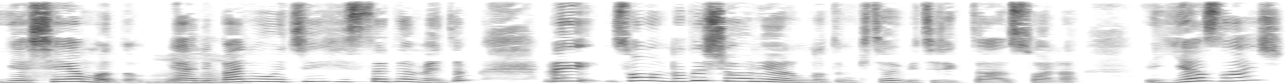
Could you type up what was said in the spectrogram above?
yaşayamadım. Hı-hı. Yani ben o acıyı hissedemedim ve sonunda da şöyle yorumladım kitabı bitirdikten sonra. Yazar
